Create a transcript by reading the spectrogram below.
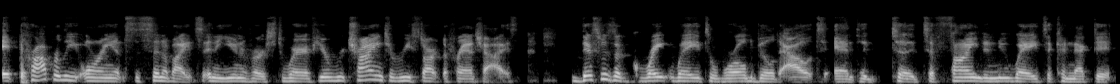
it properly orients the Cenobites in a universe to where if you're re- trying to restart the franchise, this was a great way to world build out and to to to find a new way to connect it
